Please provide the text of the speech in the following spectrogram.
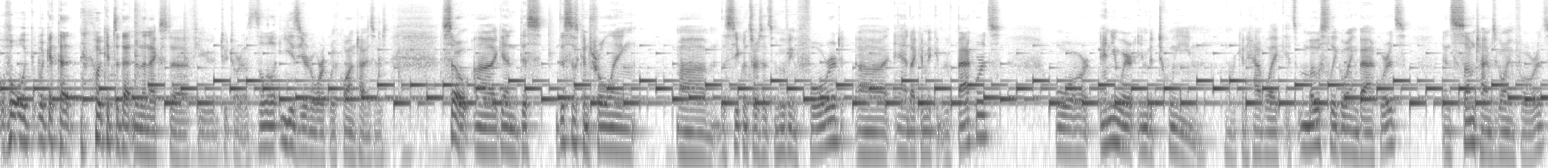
We'll, we'll, we'll, get that. We'll get to that in the next uh, few tutorials. It's a little easier to work with quantizers. So uh, again, this this is controlling um, the sequencer as it's moving forward, uh, and I can make it move backwards or anywhere in between. We can have like it's mostly going backwards and sometimes going forwards.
